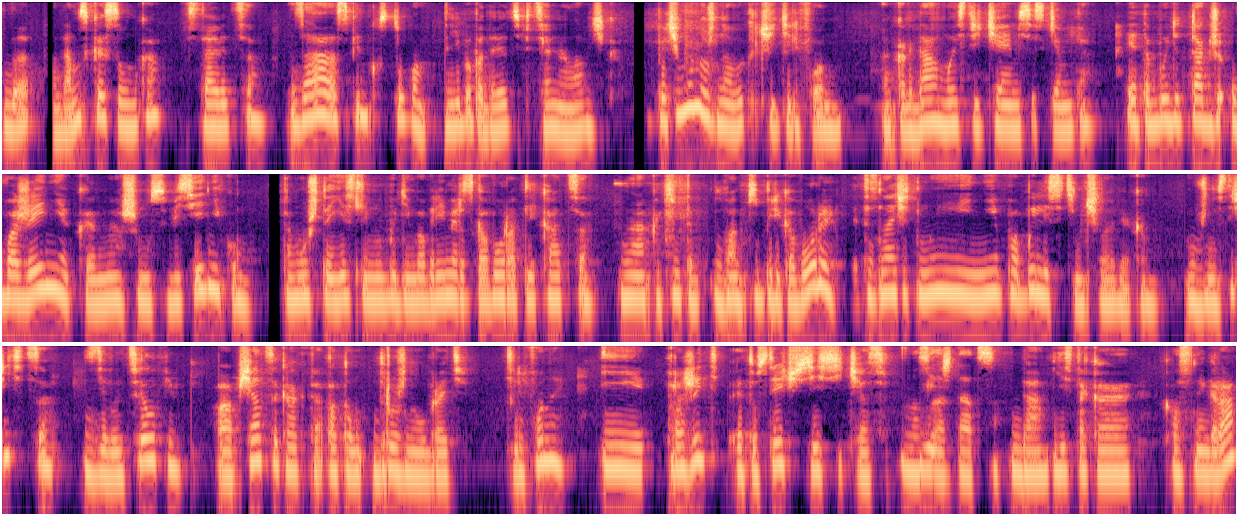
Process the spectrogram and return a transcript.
да. Дамская сумка ставится за спинку стула, либо подается специальная лавочка. Почему нужно выключить телефон, когда мы встречаемся с кем-то? Это будет также уважение к нашему собеседнику, Потому что если мы будем во время разговора отвлекаться на какие-то звонки, переговоры, это значит, мы не побыли с этим человеком. Нужно встретиться, сделать селфи, пообщаться как-то, а потом дружно убрать телефоны и прожить эту встречу здесь сейчас. Наслаждаться. Есть, да, есть такая классная игра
